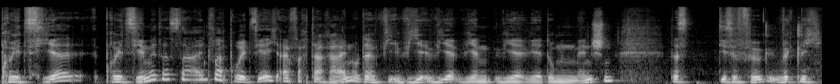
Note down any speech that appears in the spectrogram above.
projizier mir das da einfach? Projiziere ich einfach da rein? Oder wir, wir, wir, wir, wir, wir dummen Menschen, dass diese Vögel wirklich.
